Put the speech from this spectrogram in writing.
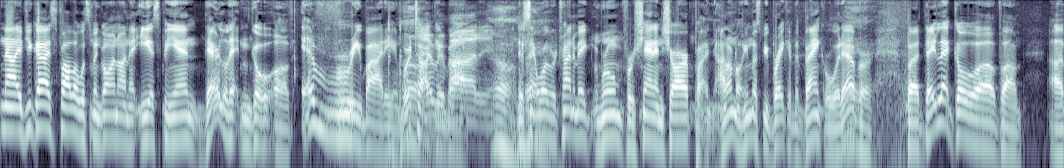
Now, if you guys follow what's been going on at ESPN, they're letting go of everybody, and we're Oh, talking everybody. about. they're saying, "Well, we're trying to make room for Shannon Sharpe." I, I don't know; he must be breaking the bank or whatever. But they let go of um, uh,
